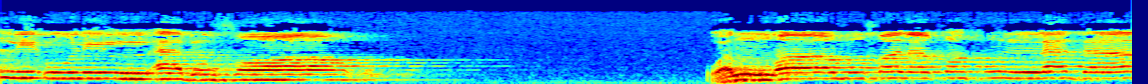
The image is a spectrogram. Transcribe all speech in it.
لأولي الأبصار. والله خلق كل دابة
